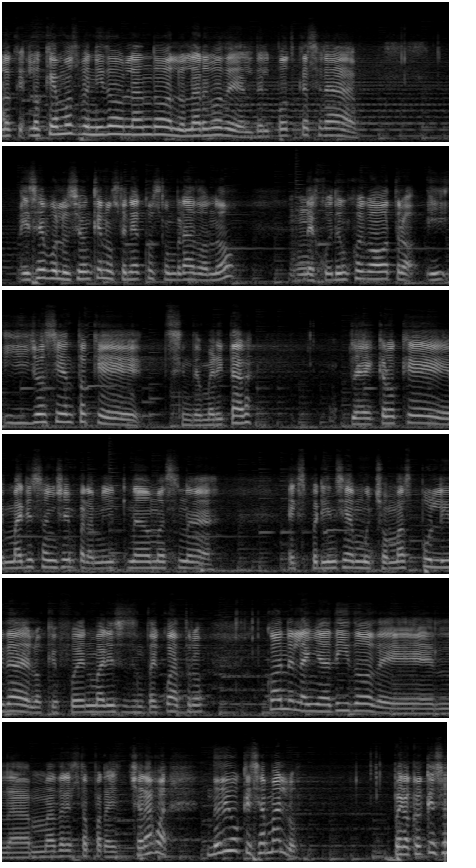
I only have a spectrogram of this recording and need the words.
lo que lo que hemos venido hablando a lo largo del, del podcast era esa evolución que nos tenía acostumbrado, ¿no? De, un juego a otro. Y, y yo siento que, sin demeritar, eh, creo que Mario Sunshine para mí nada más una experiencia mucho más pulida de lo que fue en Mario 64 con el añadido de la madre esta para echar agua. No digo que sea malo, pero creo que es,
